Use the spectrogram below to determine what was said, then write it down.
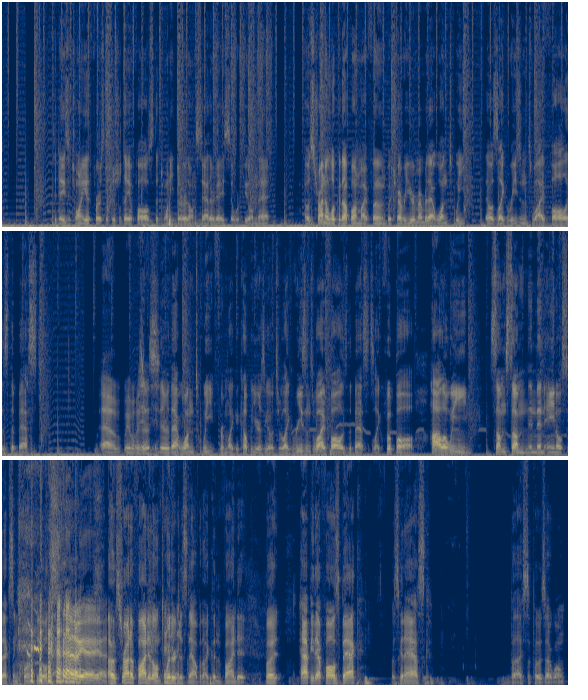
today's the 20th. First official day of fall is the 23rd on Saturday, so we're feeling that. I was trying to look it up on my phone, but Trevor, you remember that one tweet that was like reasons why fall is the best? Uh, wait, what was this? There, that one tweet from like a couple years ago. It's like reasons why fall is the best. It's like football, Halloween, something, something, and then anal sex and cornfields. oh yeah, yeah, yeah. I was trying to find it on Twitter just now, but I couldn't find it. But happy that fall's back. I was gonna ask, but I suppose I won't.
